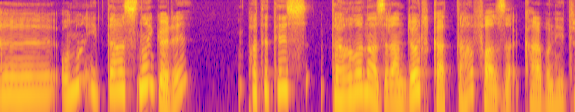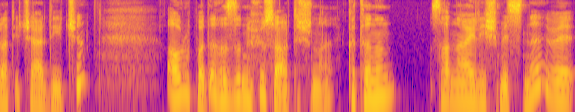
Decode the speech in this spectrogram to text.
Ee, onun iddiasına göre patates tahıla nazaran dört kat daha fazla karbonhidrat içerdiği için Avrupa'da hızlı nüfus artışına, kıtanın sanayileşmesine ve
